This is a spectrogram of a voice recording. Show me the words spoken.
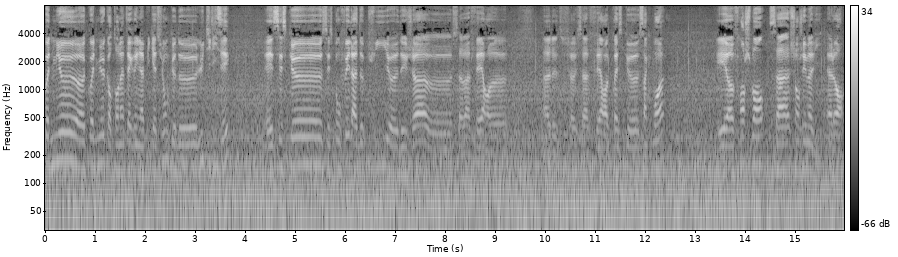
quoi de mieux quoi de mieux quand on intègre une application que de l'utiliser et c'est ce que c'est ce qu'on fait là depuis déjà ça va faire ça va faire presque 5 mois. Et euh, franchement, ça a changé ma vie. Alors,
